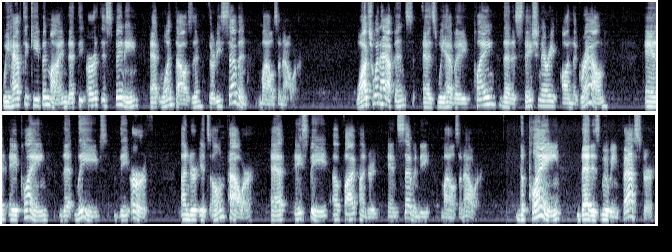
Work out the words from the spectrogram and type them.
we have to keep in mind that the Earth is spinning at 1,037 miles an hour. Watch what happens as we have a plane that is stationary on the ground and a plane that leaves the Earth under its own power at a speed of 570 miles an hour. The plane that is moving faster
